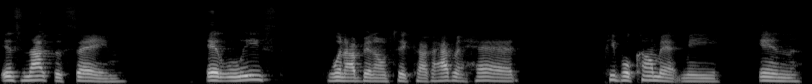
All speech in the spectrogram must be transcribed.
it's not the same. At least when I've been on TikTok, I haven't had people come at me in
